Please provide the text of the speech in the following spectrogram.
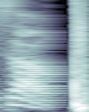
edição.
